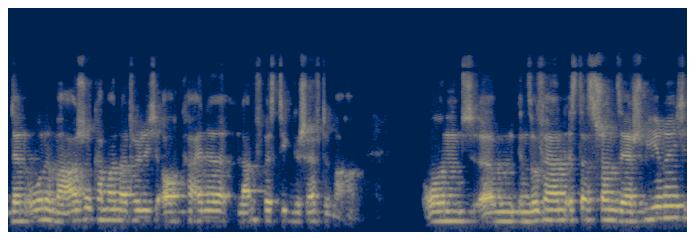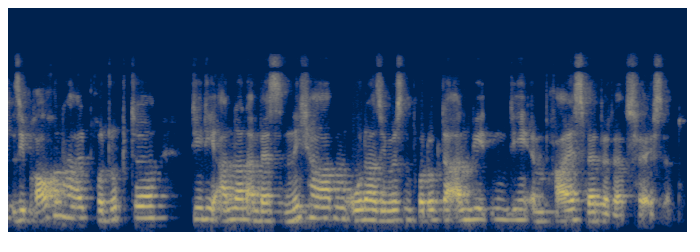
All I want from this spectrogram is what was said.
Denn ohne Marge kann man natürlich auch keine langfristigen Geschäfte machen. Und ähm, insofern ist das schon sehr schwierig. Sie brauchen halt Produkte, die die anderen am besten nicht haben, oder sie müssen Produkte anbieten, die im Preis wettbewerbsfähig sind.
